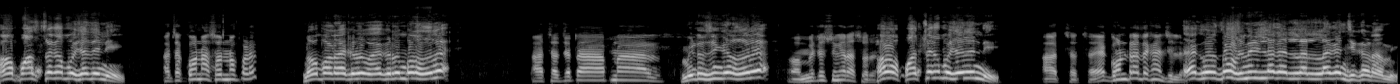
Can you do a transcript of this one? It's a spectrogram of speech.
হ্যাঁ পাঁচ টাকা পয়সা দেনি আচ্ছা কোন আসন না পড়ে ন পড়া এক নম্বর এক নম্বর আচ্ছা যেটা আপনার মিঠু সিং এর মিঠু সিং এর আসরে হ্যাঁ পাঁচ টাকা পয়সা দেননি আচ্ছা আচ্ছা এক ঘণ্টা দেখাচ্ছিল এক ঘণ্টা দশ মিনিট লাগা লাগাইছি কারণ আমি।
